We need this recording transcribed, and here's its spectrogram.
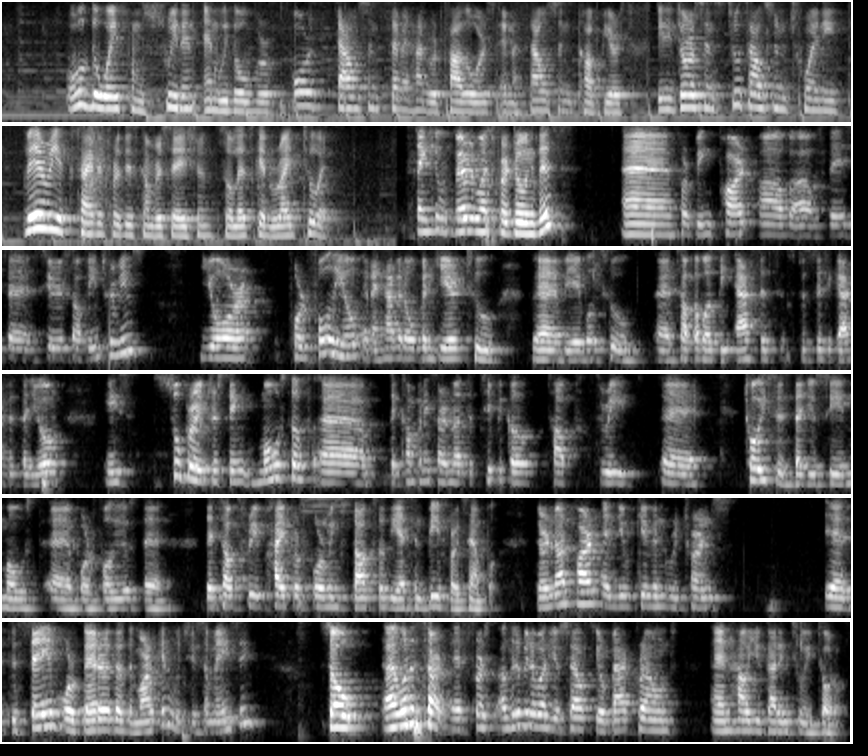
All the way from Sweden and with over 4,700 followers and 1,000 copiers in eToro since 2020. Very excited for this conversation, so let's get right to it. Thank you very much for doing this, uh, for being part of, of this uh, series of interviews. Your portfolio, and I have it open here to uh, be able to uh, talk about the assets, specific assets that you own is super interesting. Most of uh, the companies are not the typical top three uh, choices that you see in most uh, portfolios. The the top three high performing stocks of the S and P, for example, they're not part, and you've given returns uh, the same or better than the market, which is amazing. So I want to start at uh, first a little bit about yourself, your background, and how you got into eToro.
